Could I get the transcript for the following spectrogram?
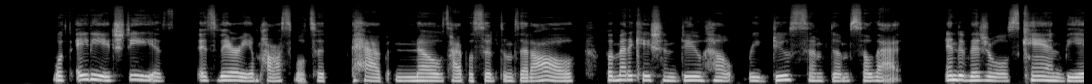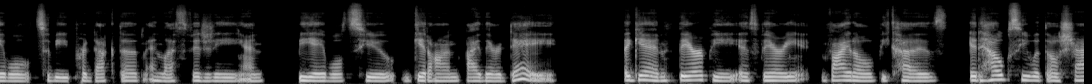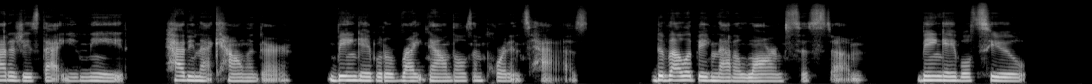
With ADHD, it's, it's very impossible to have no type of symptoms at all, but medication do help reduce symptoms so that individuals can be able to be productive and less fidgety and be able to get on by their day. Again, therapy is very vital because it helps you with those strategies that you need. Having that calendar, being able to write down those important tasks, developing that alarm system, being able to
